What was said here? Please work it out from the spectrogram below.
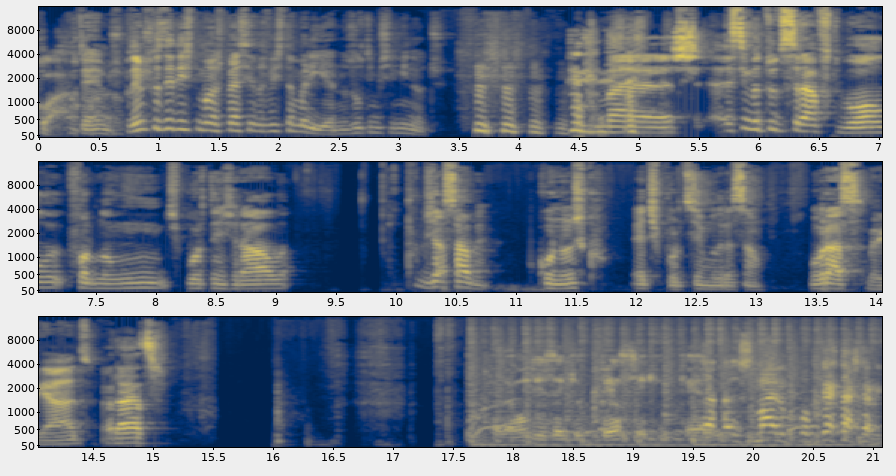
Claro. Podemos. Podemos fazer disto uma espécie de revista Maria nos últimos 5 minutos. Mas, acima de tudo, será futebol, Fórmula 1, desporto em geral. Porque já sabem, connosco é desporto sem moderação. Um abraço. Obrigado. Abraços. Cada um diz aquilo que pensa e aquilo que quer. Smile, porque estás a rir?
